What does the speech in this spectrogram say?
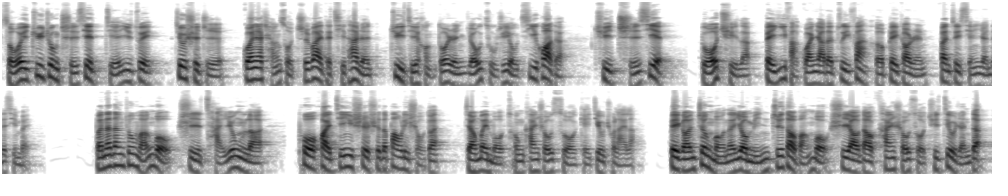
所谓聚众持械劫狱罪，就是指关押场所之外的其他人聚集很多人，有组织、有计划的去持械夺取了被依法关押的罪犯和被告人、犯罪嫌疑人的行为。本案当中，王某是采用了破坏监狱设施的暴力手段，将魏某从看守所给救出来了。被告人郑某呢，又明知道王某是要到看守所去救人的。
